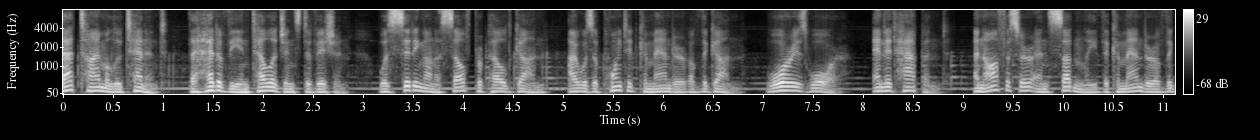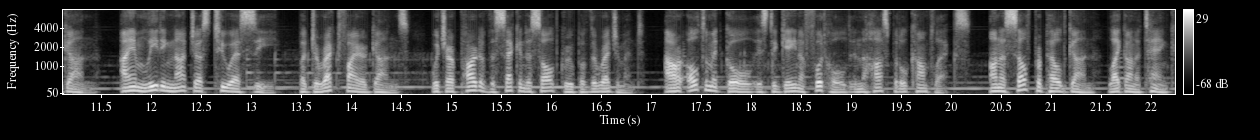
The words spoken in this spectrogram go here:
that time a lieutenant, the head of the intelligence division, was sitting on a self-propelled gun, I was appointed commander of the gun. War is war. And it happened. An officer and suddenly the commander of the gun. I am leading not just two SZ, but direct-fire guns, which are part of the 2nd Assault Group of the regiment. Our ultimate goal is to gain a foothold in the hospital complex. On a self-propelled gun, like on a tank,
